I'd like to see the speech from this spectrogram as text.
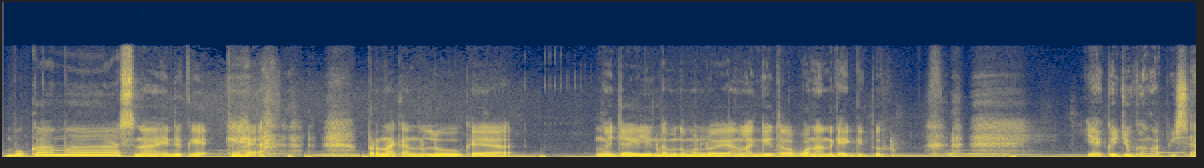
buka Mas. Nah, itu kayak kayak pernah kan lu kayak ngejailin teman-teman lo yang lagi teleponan kayak gitu ya gue juga nggak bisa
